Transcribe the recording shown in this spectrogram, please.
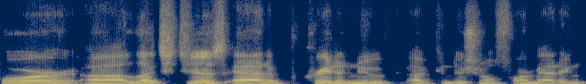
for, uh, let's just add a, create a new uh, conditional formatting.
